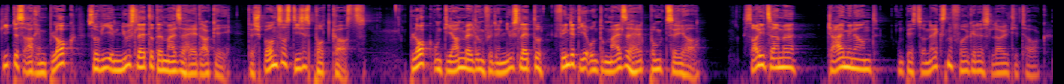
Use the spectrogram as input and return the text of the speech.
gibt es auch im Blog sowie im Newsletter der Miles Ahead AG, des Sponsors dieses Podcasts. Blog und die Anmeldung für den Newsletter findet ihr unter milesahead.ch. Salut zusammen, ciao miteinander und bis zur nächsten Folge des Loyalty Talk.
